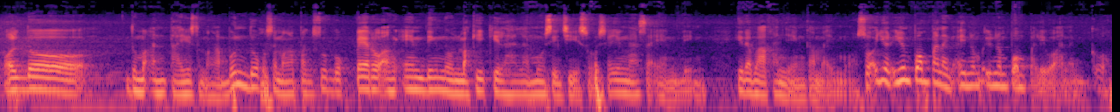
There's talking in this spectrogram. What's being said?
Although, dumaan tayo sa mga bundok, sa mga pagsubok, pero ang ending nun, makikilala mo si Jesus. Siya yung nasa ending. Hinawakan niya yung kamay mo. So, yun, yun po ang, panag, yun, yun po ang paliwanag ko.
